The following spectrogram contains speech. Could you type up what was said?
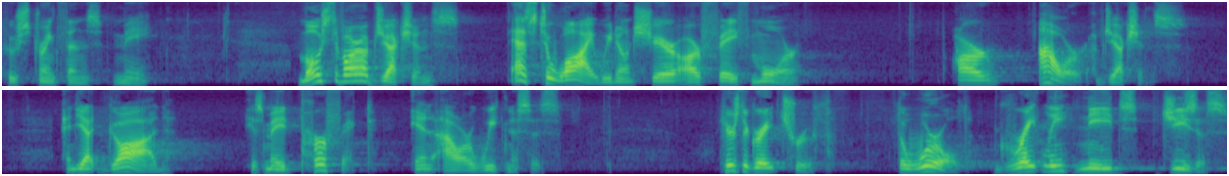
who strengthens me. Most of our objections as to why we don't share our faith more are our objections. And yet, God is made perfect in our weaknesses. Here's the great truth the world greatly needs Jesus,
